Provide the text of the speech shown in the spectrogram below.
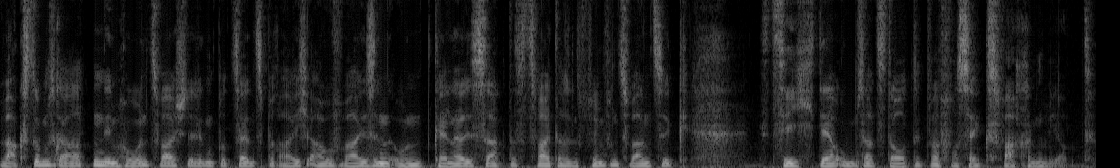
Wachstumsraten im hohen zweistelligen Prozentsbereich aufweisen und Canalys sagt, dass 2025 sich der Umsatz dort etwa versechsfachen wird.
